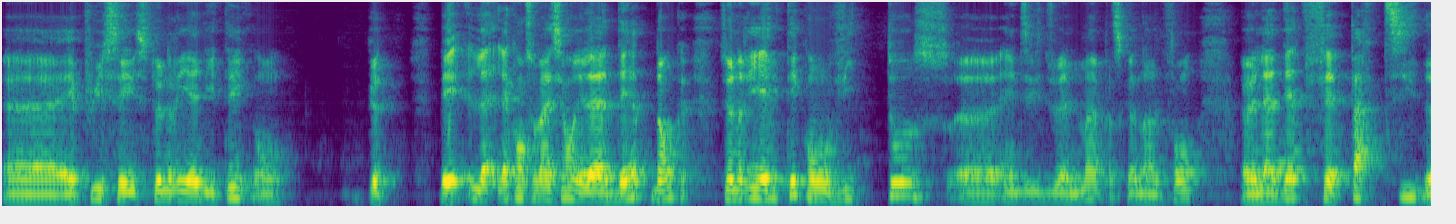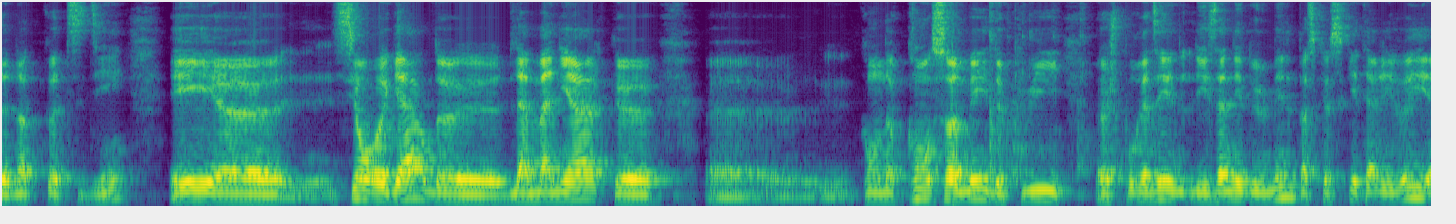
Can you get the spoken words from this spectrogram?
et puis, c'est une réalité que mais la, la, consommation et la dette, donc c'est une réalité qu'on vit tous euh, individuellement, parce que dans le fond, euh, la dette fait partie de notre quotidien. Et euh, si on regarde de la manière que qu'on a consommé depuis, je pourrais dire, les années 2000, parce que ce qui est arrivé,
